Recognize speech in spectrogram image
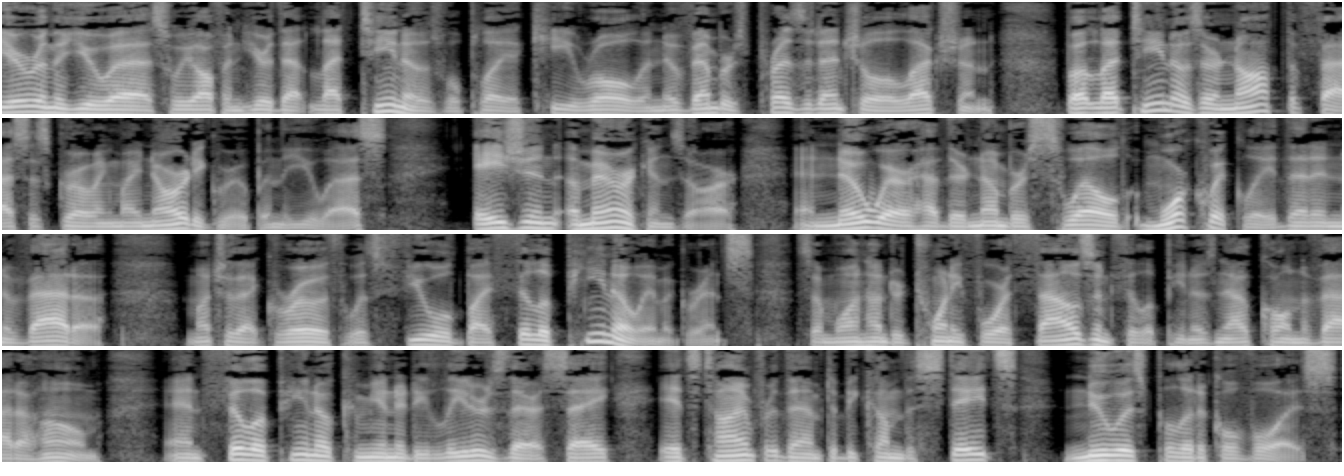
Here in the U.S., we often hear that Latinos will play a key role in November's presidential election. But Latinos are not the fastest growing minority group in the U.S. Asian Americans are, and nowhere have their numbers swelled more quickly than in Nevada. Much of that growth was fueled by Filipino immigrants. Some 124,000 Filipinos now call Nevada home. And Filipino community leaders there say it's time for them to become the state's newest political voice.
